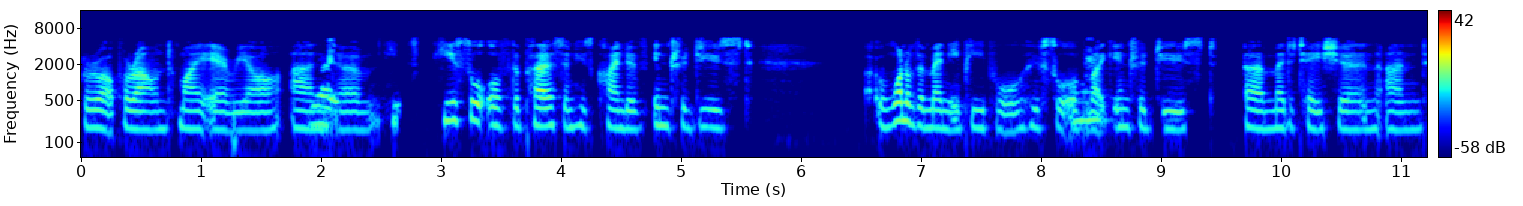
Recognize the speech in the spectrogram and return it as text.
grew up around my area, and Right. um, he's he's sort of the person who's kind of introduced uh, one of the many people who've sort of Mhm. like introduced uh, meditation and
